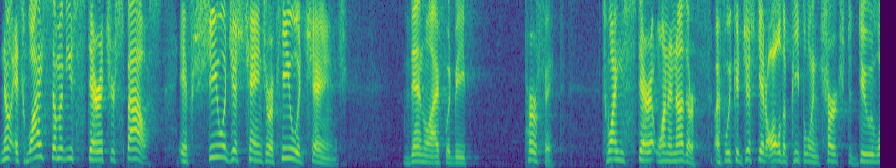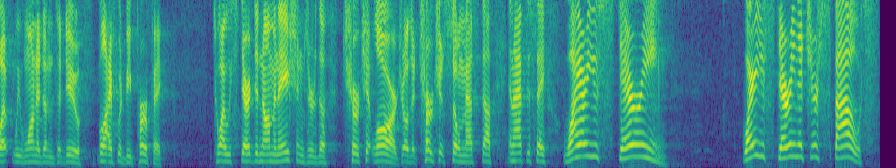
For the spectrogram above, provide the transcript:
No, it's why some of you stare at your spouse. If she would just change or if he would change, then life would be perfect. It's why you stare at one another. If we could just get all the people in church to do what we wanted them to do, life would be perfect. It's why we stare at denominations or the church at large. Oh, the church is so messed up. And I have to say, why are you staring? Why are you staring at your spouse?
